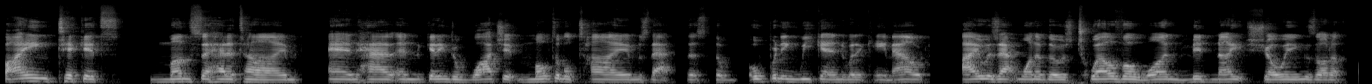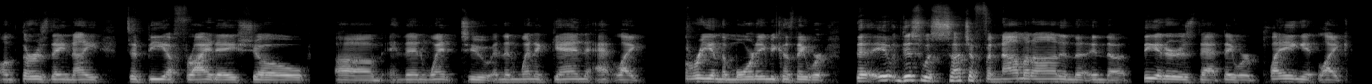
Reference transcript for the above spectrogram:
buying tickets months ahead of time and have and getting to watch it multiple times that this the opening weekend when it came out. I was at one of those 1201 midnight showings on a on Thursday night to be a Friday show um and then went to and then went again at like 3 in the morning because they were the, it, this was such a phenomenon in the in the theaters that they were playing it like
